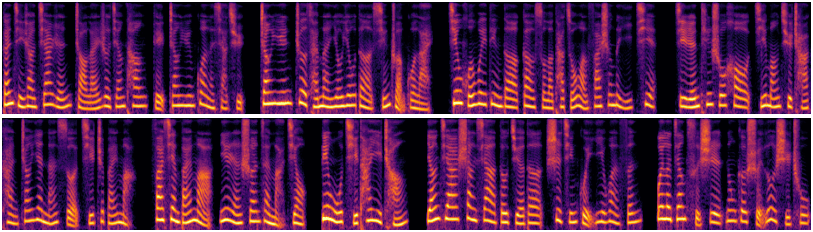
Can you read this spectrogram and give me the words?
赶紧让家人找来热姜汤给张晕灌了下去。张晕这才慢悠悠的醒转过来，惊魂未定的告诉了他昨晚发生的一切。几人听说后，急忙去查看张燕南所骑之白马，发现白马依然拴在马厩，并无其他异常。杨家上下都觉得事情诡异万分。为了将此事弄个水落石出，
